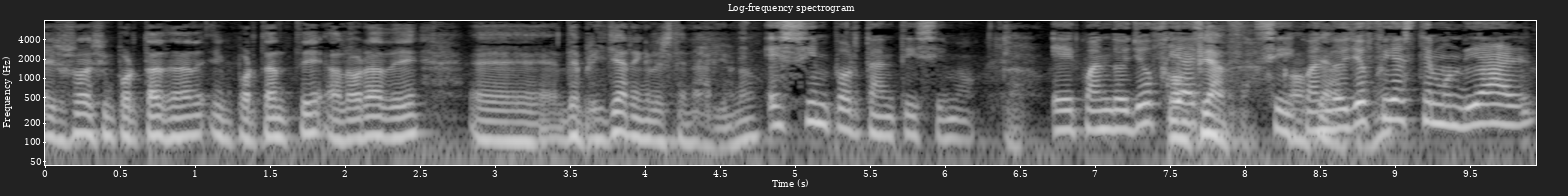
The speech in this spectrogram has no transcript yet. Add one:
eso es importante, importante a la hora de, de brillar en el escenario, ¿no? Es importantísimo. cuando yo fui confianza, a, sí, cuando yo fui a este mundial,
